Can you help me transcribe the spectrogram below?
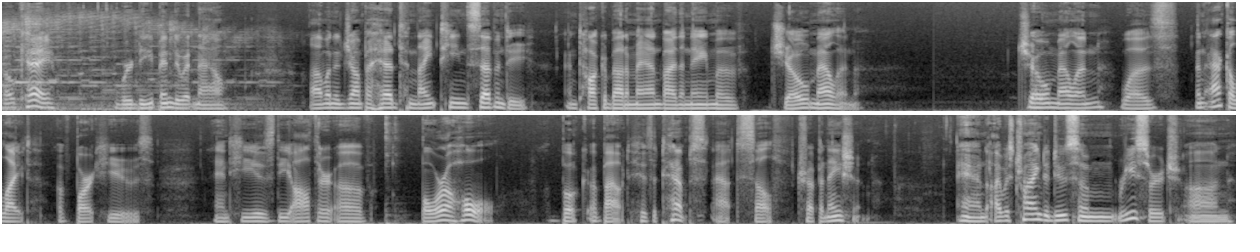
Okay, we're deep into it now. I'm going to jump ahead to 1970 and talk about a man by the name of Joe Mellen. Joe Mellen was an acolyte of Bart Huges, and he is the author of Bore a Hole, a book about his attempts at self trepanation. And I was trying to do some research on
